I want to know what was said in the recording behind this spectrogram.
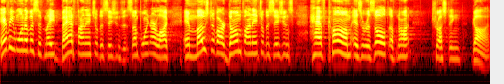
Every one of us have made bad financial decisions at some point in our life, and most of our dumb financial decisions have come as a result of not trusting God.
